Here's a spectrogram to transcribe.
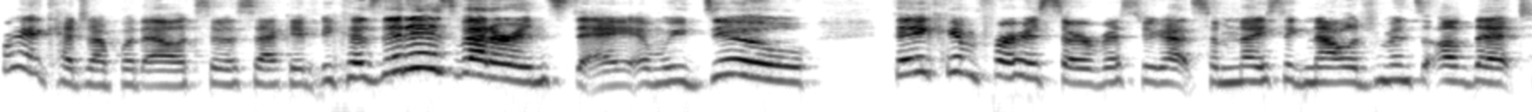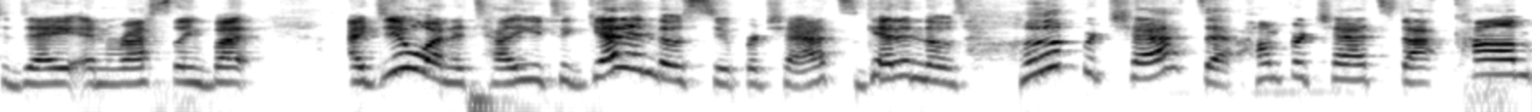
we're going to catch up with Alex in a second because it is Veterans Day and we do thank him for his service. We got some nice acknowledgments of that today in wrestling, but I do want to tell you to get in those super chats, get in those humper chats at humperchats.com.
